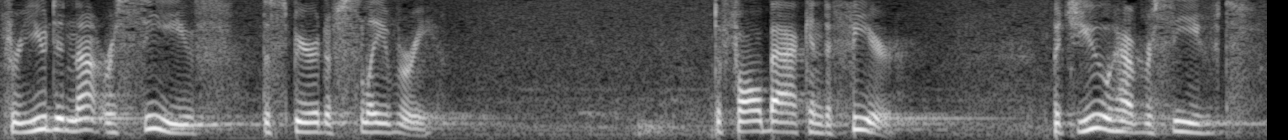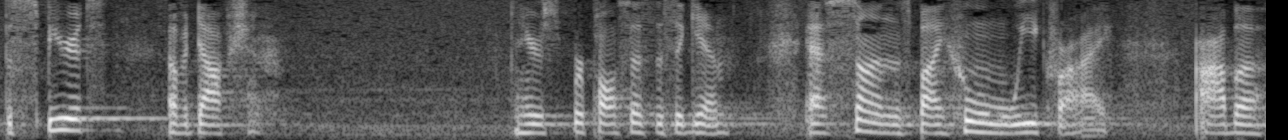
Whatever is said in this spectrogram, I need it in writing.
for you did not receive the spirit of slavery to fall back into fear but you have received the spirit of adoption and here's where Paul says this again as sons by whom we cry abba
